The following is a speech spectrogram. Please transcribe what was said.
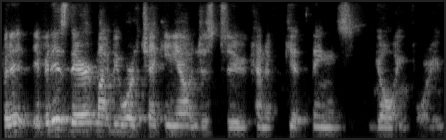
But it, if it is there, it might be worth checking out just to kind of get things going for you.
